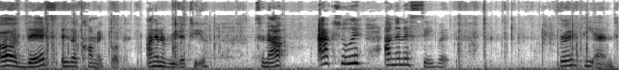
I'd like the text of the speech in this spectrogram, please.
Oh, this is a comic book. I'm gonna read it to you. So now, actually, I'm gonna save it for the end.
